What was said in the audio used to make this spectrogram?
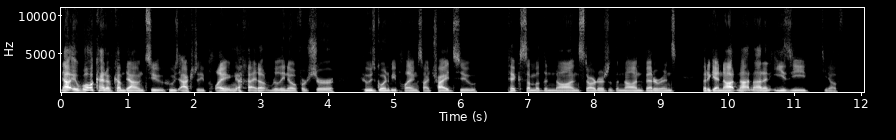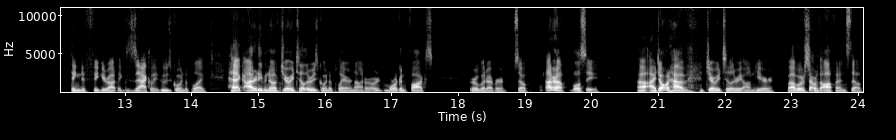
Now, it will kind of come down to who's actually playing. I don't really know for sure who's going to be playing. So I tried to pick some of the non-starters or the non-veterans. But again, not not not an easy, you know, thing to figure out exactly who's going to play. Heck, I don't even know if Jerry Tillery is going to play or not, or, or Morgan Fox or whatever. So I don't know. We'll see. Uh, I don't have Jerry Tillery on here. Well, we'll start with offense though.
